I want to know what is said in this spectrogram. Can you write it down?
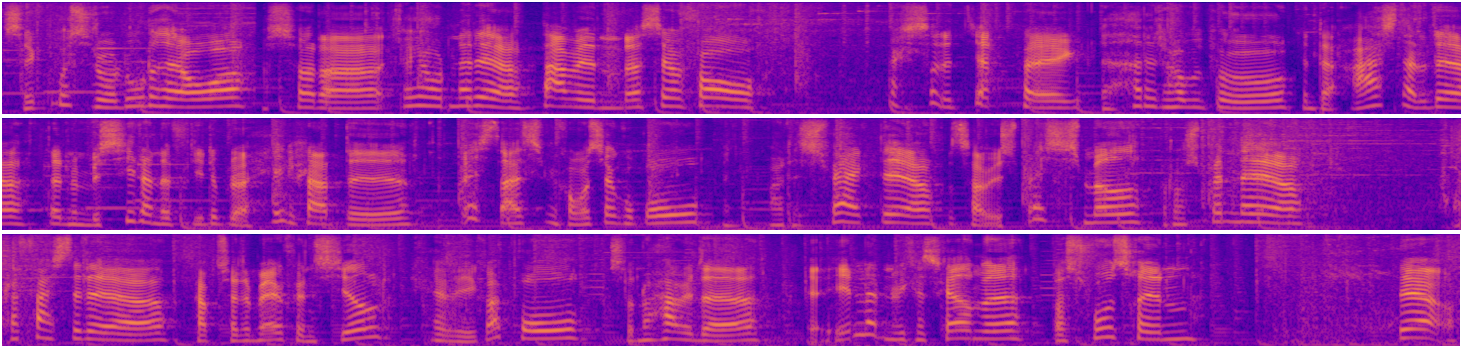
Så jeg huske, du har lootet herovre. Så er der... Jo, jo, den er der. Der er vi den. Lad os se, hvad får. Så er det jetpack. Jeg havde lidt håbet på den der arsenal der. Den med missilerne, fordi det bliver helt klart det bedste item, vi kommer til at kunne bruge. Men var det svært ikke der. Så tager vi spaces med. Og det spændende her. Og der er faktisk det der Captain American Shield. Kan vi godt bruge. Så nu har vi der ja, et eller andet, vi kan skade med. Vores fodtrin. Der.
